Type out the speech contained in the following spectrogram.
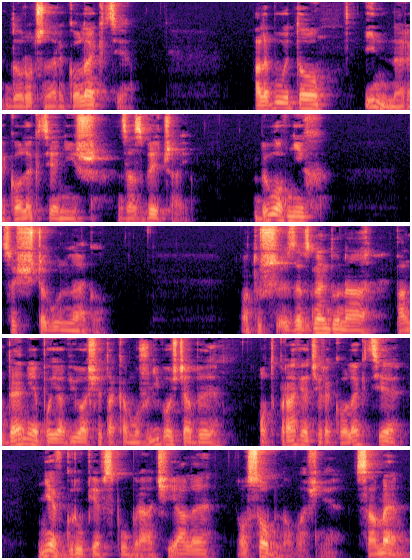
doroczne rekolekcje, ale były to inne rekolekcje niż zazwyczaj. Było w nich coś szczególnego. Otóż ze względu na pandemię pojawiła się taka możliwość, aby odprawiać rekolekcje nie w grupie współbraci, ale osobno, właśnie samemu.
